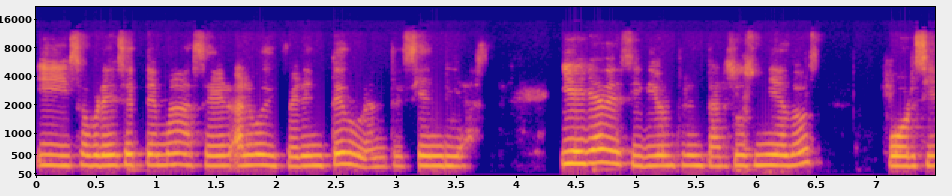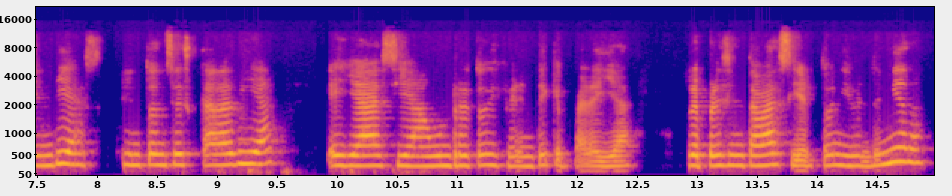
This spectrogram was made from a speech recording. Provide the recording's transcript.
y sobre ese tema hacer algo diferente durante 100 días y ella decidió enfrentar sus miedos por 100 días. Entonces, cada día ella hacía un reto diferente que para ella representaba cierto nivel de miedo.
